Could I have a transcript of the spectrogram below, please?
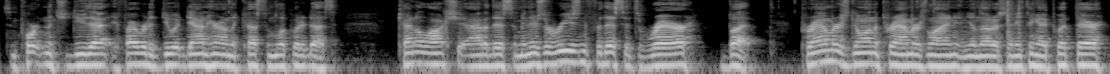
It's important that you do that. If I were to do it down here on the custom, look what it does. Kind of locks you out of this. I mean, there's a reason for this. It's rare, but parameters go on the parameters line and you'll notice anything I put there,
